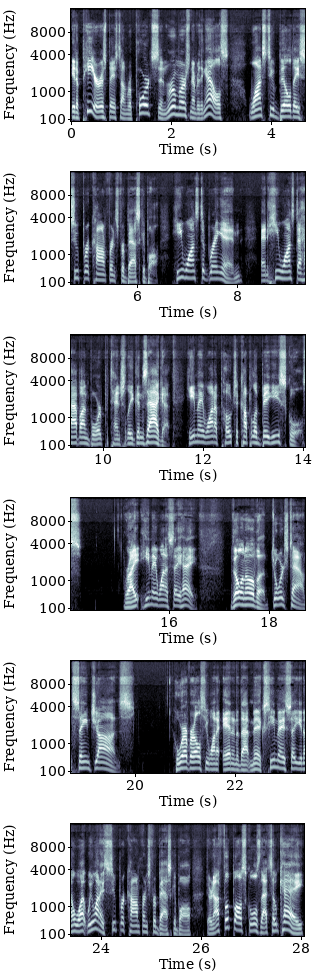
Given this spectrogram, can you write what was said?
it appears, based on reports and rumors and everything else, wants to build a super conference for basketball. He wants to bring in and he wants to have on board potentially Gonzaga. He may want to poach a couple of Big East schools, right? He may want to say, hey, Villanova, Georgetown, St. John's, whoever else you want to add into that mix, he may say, you know what, we want a super conference for basketball. They're not football schools, that's okay,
